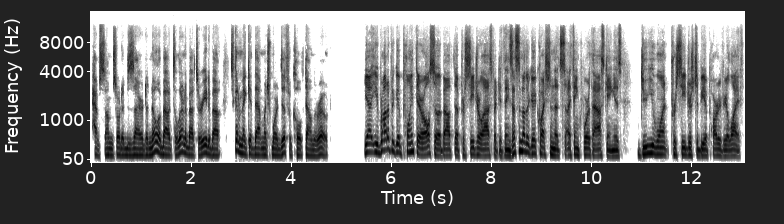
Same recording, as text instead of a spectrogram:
have some sort of desire to know about, to learn about, to read about, it's going to make it that much more difficult down the road. Yeah, you brought up a good point there also about the procedural aspect of things. That's another good question that's I think worth asking is do you want procedures to be a part of your life?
